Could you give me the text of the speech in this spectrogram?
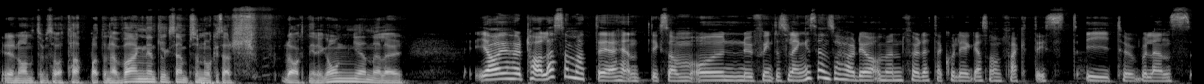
Är det någon typ som har tappat den här vagnen till exempel som åker så här rakt ner i gången eller? Ja, jag har hört talas om att det har hänt liksom, och nu för inte så länge sedan så hörde jag om en före detta kollega som faktiskt i turbulens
